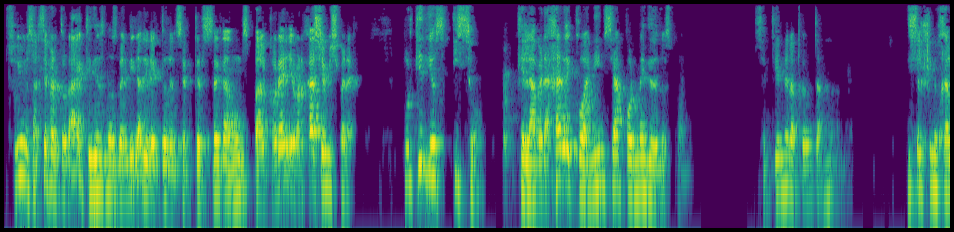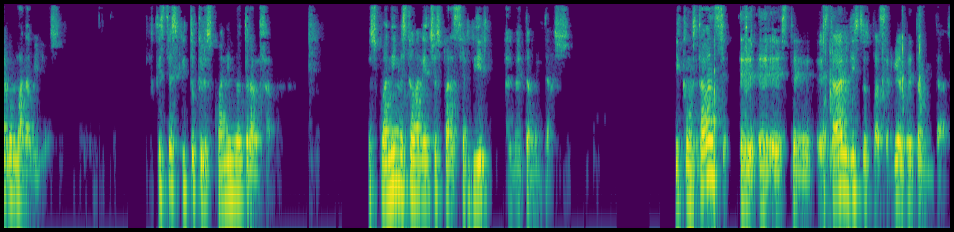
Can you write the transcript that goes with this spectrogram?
Subimos al Sefer Torah y que Dios nos bendiga directo del cielo. Que se haga un Balcoré, y Hashem Ishmereja. ¿Por qué Dios hizo que la verajá de Kohanim sea por medio de los Kohanim? ¿Se entiende la pregunta? Dice el Jinuj algo maravilloso. Porque está escrito que los Kohanim no trabajaban. Los Kohanim estaban hechos para servir al Betamigdash. Y como estaban, eh, eh, este, estaban listos para servir al Betamigdash,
